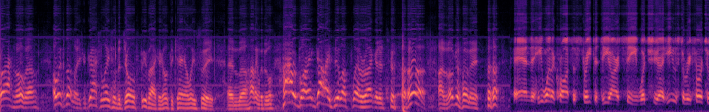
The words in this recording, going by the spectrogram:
right? Oh, well. Oh, incidentally, congratulations to Joel Spivak who goes to KLEC and uh, Hollywood. Hi, everybody. God, I do love playing a record or two. I love you, honey. and he went across the street to DRC, which uh, he used to refer to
